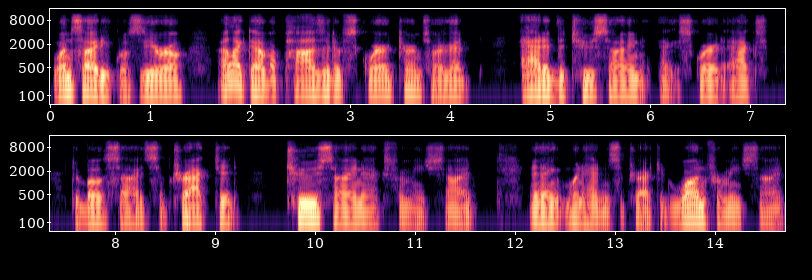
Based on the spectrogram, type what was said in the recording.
one side equals 0, I like to have a positive squared term, so I got added the 2 sine x squared x to both sides, subtracted 2 sine x from each side, and then went ahead and subtracted 1 from each side.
